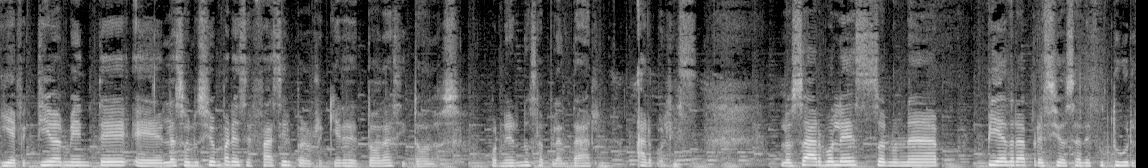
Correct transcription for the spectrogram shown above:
y efectivamente eh, la solución parece fácil, pero requiere de todas y todos. Ponernos a plantar árboles. Los árboles son una piedra preciosa de futuro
